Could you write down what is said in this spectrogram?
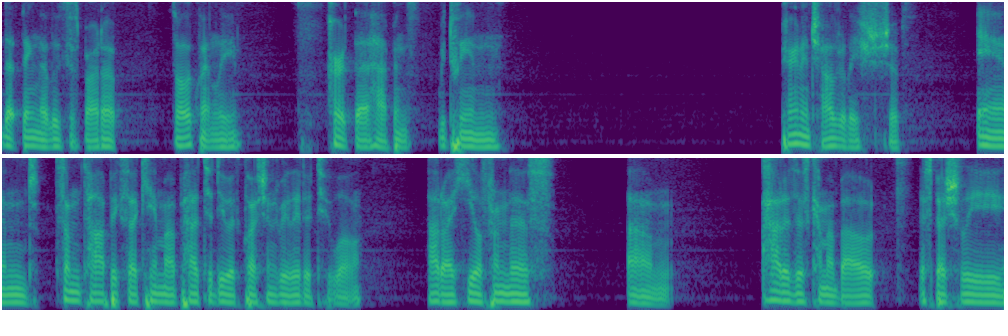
that thing that Lukas brought up so eloquently hurt that happens between parent and child relationships. And some topics that came up had to do with questions related to, well, how do I heal from this? Um, how does this come about, especially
